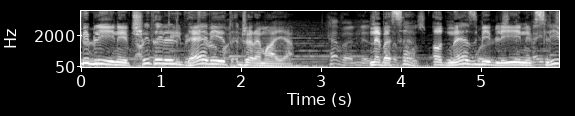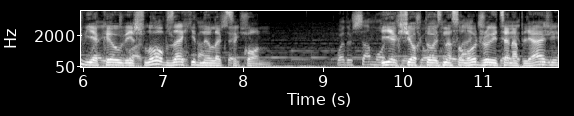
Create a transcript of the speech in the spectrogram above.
біблійний вчитель Девід Джеремая. Небеса одне з біблійних слів, яке увійшло в західний лексикон. Якщо хтось насолоджується на пляжі,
